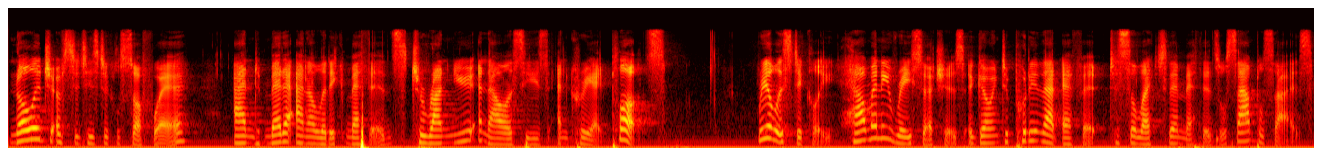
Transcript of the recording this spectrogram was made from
knowledge of statistical software, and meta-analytic methods to run new analyses and create plots. Realistically, how many researchers are going to put in that effort to select their methods or sample size?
